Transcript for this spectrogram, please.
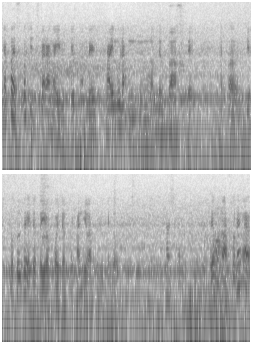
やっぱり少し力がいるっていうか、で、タイムラグもちょっとあって、やっぱシフトするときはちょっとよっこいしょって感じはするけど、確かにでもまあそれが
